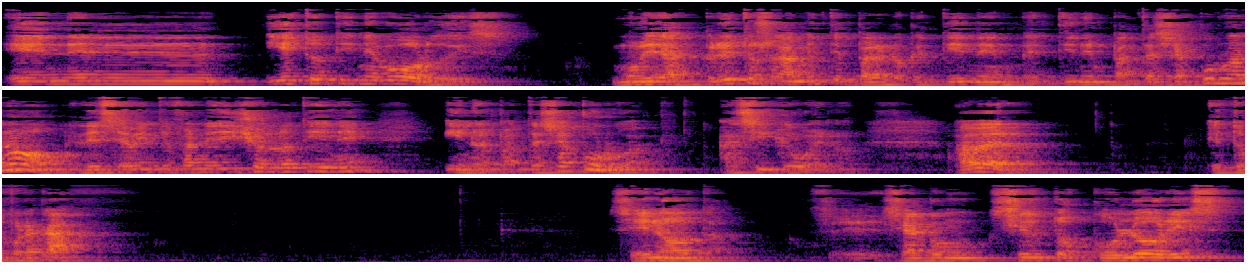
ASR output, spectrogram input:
En el, y esto tiene bordes. pero esto solamente para los que tienen, tienen pantalla curva. No, el S20 Fan Edition lo tiene y no es pantalla curva. Así que bueno, a ver, esto por acá se nota, ya con ciertos colores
